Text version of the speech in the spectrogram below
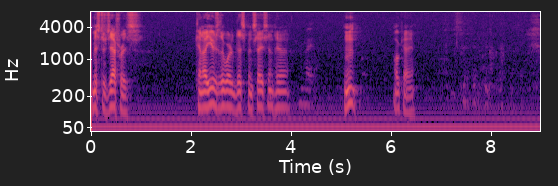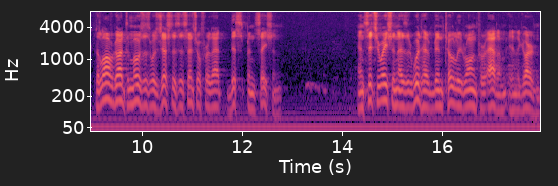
Mr. Jeffries, can I use the word dispensation here? Hmm? Okay. The law of God to Moses was just as essential for that dispensation and situation as it would have been totally wrong for Adam in the garden.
